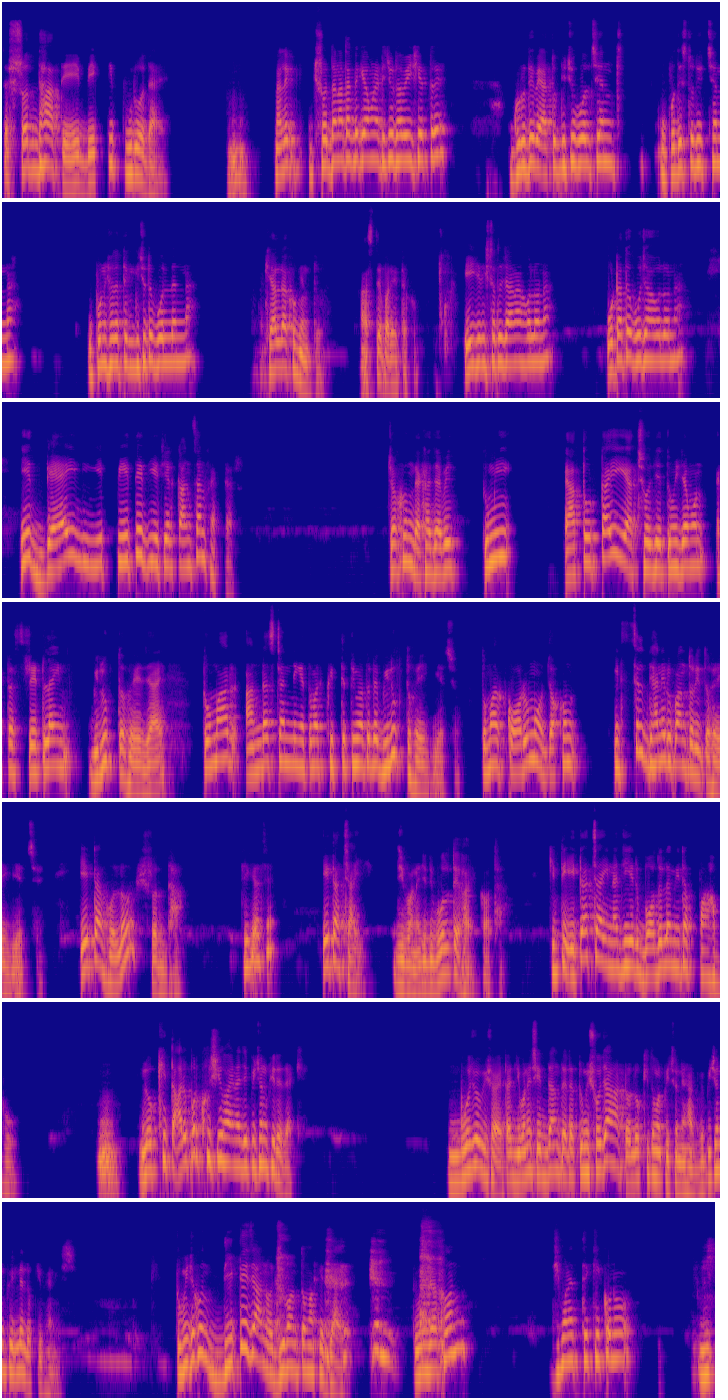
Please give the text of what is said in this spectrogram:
তো শ্রদ্ধাতে ব্যক্তি পুরো দেয়। নাহলে শ্রদ্ধা না থাকলে কেমন অ্যাটিচিউড হবে এই ক্ষেত্রে? গুরুদেব এত কিছু বলছেন, উপদেশ তো দিচ্ছেন না। উপনিষদের থেকে কিছু তো বললেন না। খেয়াল রাখো কিন্তু, আসতে পারে এটা খুব। এই জিনিসটা তো জানা হলো না, ওটা তো বোঝা হলো না। এ দেয়নি এ পেতে দিয়েছে এর কনসার্ন ফ্যাক্টর যখন দেখা যাবে তুমি এতটাই আছো যে তুমি যেমন একটা স্ট্রেট লাইন বিলুপ্ত হয়ে যায়, তোমার আন্ডারস্ট্যান্ডিং এ তোমার কৃত্যে তুমি অতটা বিলুপ্ত হয়ে গিয়েছো। তোমার কর্ম যখন ইটসেলফ ধ্যানে রূপান্তরিত হয়ে গিয়েছে, এটা হলো শ্রদ্ধা, ঠিক আছে? এটা চাই জীবনে, যদি বলতে হয় কথা। কিন্তু এটা চাই না যে এর বদলে আমি এটা পাবো। লক্ষ্মী তার উপর খুশি হয় না যে পিছন ফিরে দেখে। বোঝো বিষয়টা, জীবনের সিদ্ধান্ত এটা। তুমি সোজা হাঁটো, লক্ষ্মী তোমার পিছনে হাঁটবে। পিছন ফিরলে লক্ষ্মী ভ্যানিস তুমি যখন দিতে জানো জীবন তোমাকে যায় তুমি যখন জীবনের থেকে কোনো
